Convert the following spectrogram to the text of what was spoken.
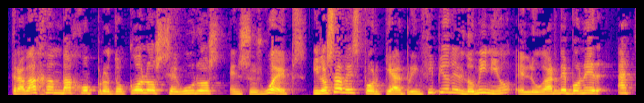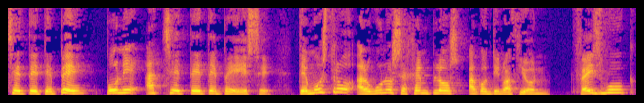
trabajan bajo protocolos seguros en sus webs. Y lo sabes porque al principio del dominio, en lugar de poner HTTP, pone HTTPS. Te muestro algunos ejemplos a continuación. Facebook,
